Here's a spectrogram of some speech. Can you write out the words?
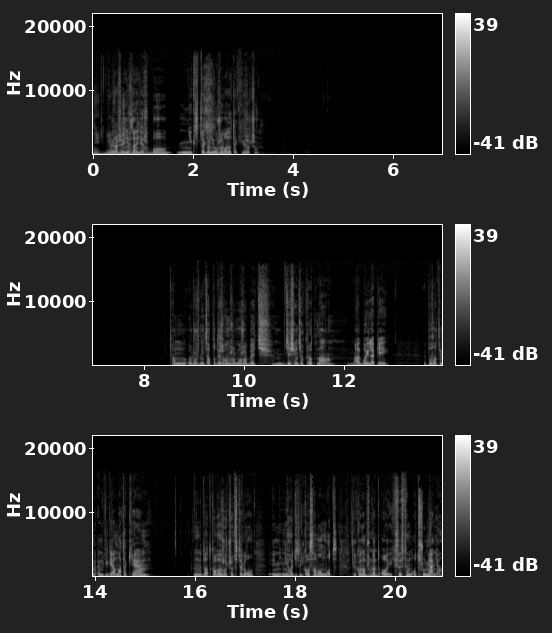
Nie, nie Raczej nie znajdziesz, bo nikt tego nie używa do takich rzeczy. Tam różnica podejrzewam, że może być dziesięciokrotna albo i lepiej. Poza tym Nvidia ma takie dodatkowe rzeczy w stylu, nie chodzi tylko o samą moc, tylko na mhm. przykład o ich system odszumiania,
